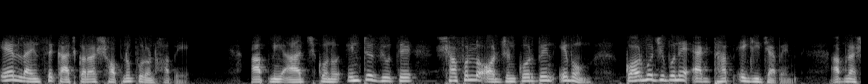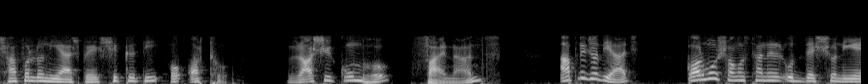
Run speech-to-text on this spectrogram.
এয়ারলাইন্সে কাজ করার স্বপ্ন পূরণ হবে। আপনি আজ কোনো ইন্টারভিউতে সাফল্য অর্জন করবেন এবং কর্মজীবনে এক ধাপ এগিয়ে যাবেন। আপনার সাফল্য নিয়ে আসবে স্বীকৃতি ও অর্থ। রাশি কুম্ভ ফাইন্যান্স আপনি যদি আজ কর্মসংস্থানের উদ্দেশ্য নিয়ে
